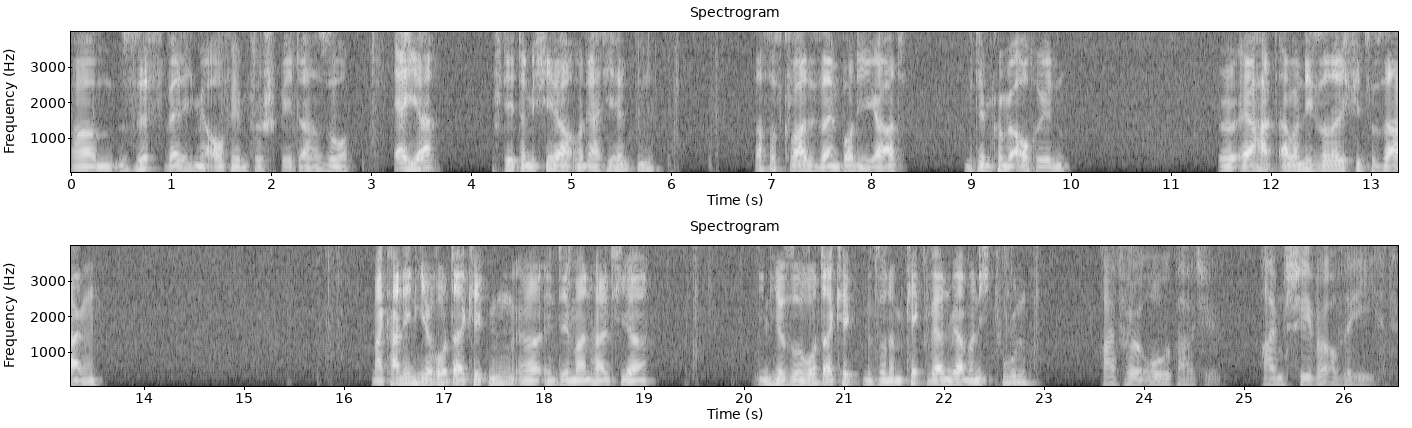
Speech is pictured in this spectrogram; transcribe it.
Ähm, Sif werde ich mir aufheben für später. So, er hier steht nämlich hier und er hat hier hinten, das ist quasi sein Bodyguard. Mit dem können wir auch reden. Äh, er hat aber nicht sonderlich viel zu sagen. Man kann ihn hier runterkicken, äh, indem man halt hier ihn hier so runterkickt mit so einem Kick, werden wir aber nicht tun. I've heard all about you. I'm Shiva of the East,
